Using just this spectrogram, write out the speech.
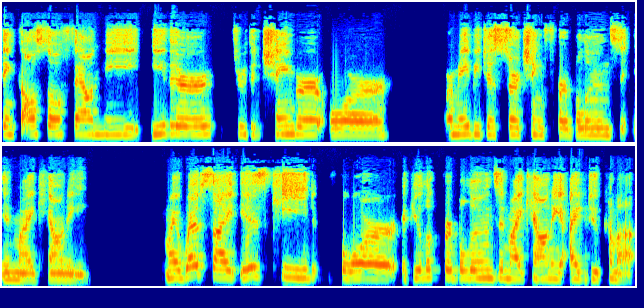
think also found me either through the chamber or or maybe just searching for balloons in my county. My website is keyed for if you look for balloons in my county, I do come up.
